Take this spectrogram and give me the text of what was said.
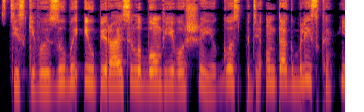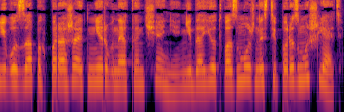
Стискиваю зубы и упираюсь лбом в его шею. Господи, он так близко. Его запах поражает нервные окончания, не дает возможности поразмышлять.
